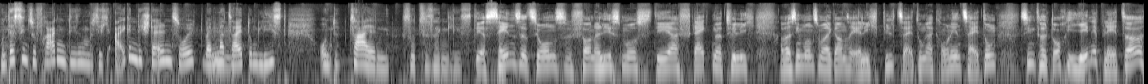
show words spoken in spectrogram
Und das sind so Fragen, die man sich eigentlich stellen sollte, wenn man Zeitung liest und Zahlen sozusagen liest. Der Sensationsjournalismus, der steigt natürlich, aber sind wir uns mal ganz ehrlich, Bildzeitung, Kronenzeitung sind halt doch jene Blätter,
